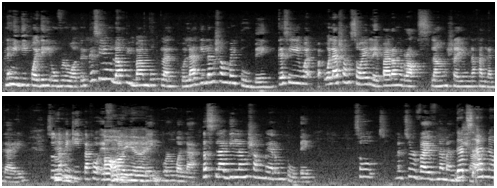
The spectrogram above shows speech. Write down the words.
na hindi pwedeng overwater. Kasi yung lucky bamboo plant ko, lagi lang siyang may tubig. Kasi wa- wala siyang soil eh. Parang rocks lang siya yung nakalagay. So, Mm. nakikita ko if Oo, may yun. tubig or wala. Tapos, lagi lang siyang merong tubig. So, nag-survive naman That's siya. ano,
